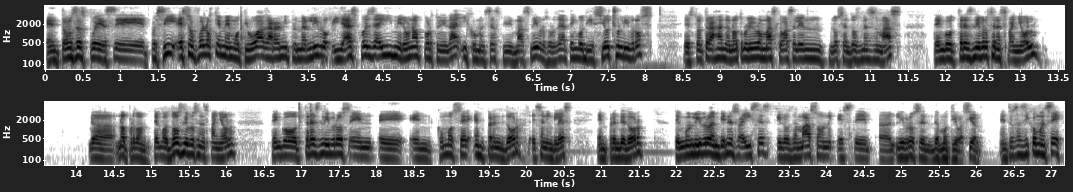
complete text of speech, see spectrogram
Entonces, pues, eh, pues sí, eso fue lo que me motivó a agarrar mi primer libro. Y ya después de ahí miré una oportunidad y comencé a escribir más libros. Sea, tengo 18 libros. Estoy trabajando en otro libro más que va a salir, no sé, en dos meses más. Tengo tres libros en español. Ah, no, perdón, tengo dos libros en español. Tengo tres libros en, eh, en cómo ser emprendedor, es en inglés, emprendedor. Tengo un libro en bienes raíces y los demás son este, ah, libros de, motivación. Entonces así comencé.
